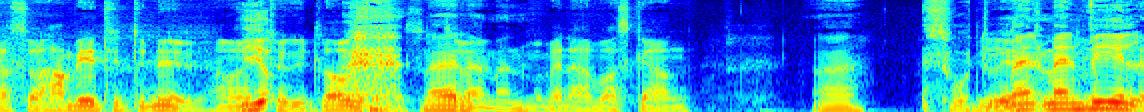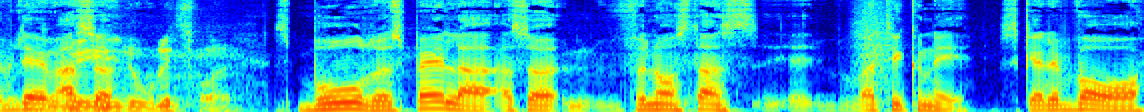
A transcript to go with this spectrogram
alltså han vet ju inte nu. Han har ju Ja. inte tagit laget än. så Nej, att nej, men- Jag menar, vad ska han... Nej. Svårt att veta. Men, men vill, det, Det var alltså, ju roligt svar. borde spela, alltså för någonstans, eh, vad tycker ni? Ska det vara,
